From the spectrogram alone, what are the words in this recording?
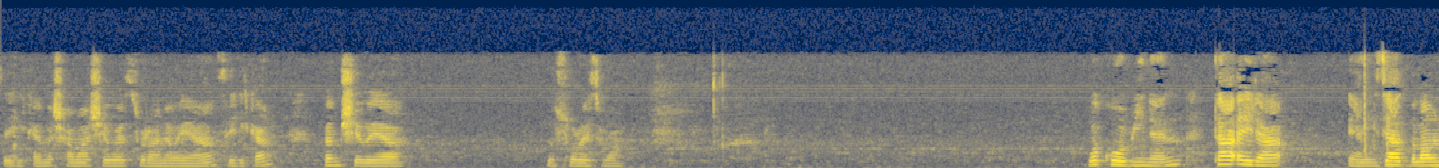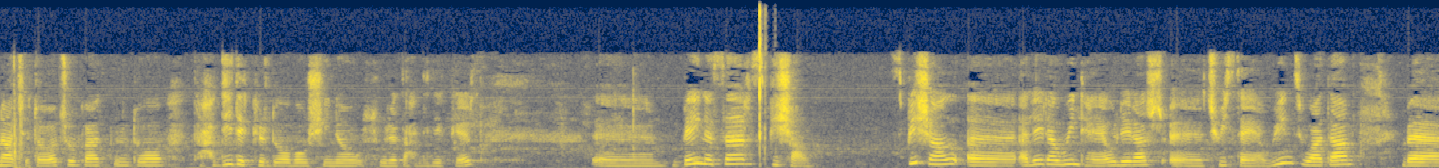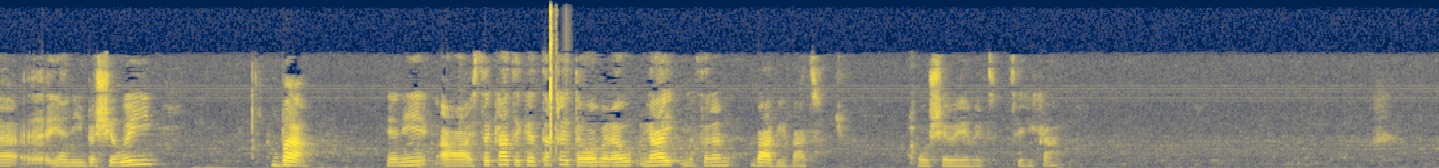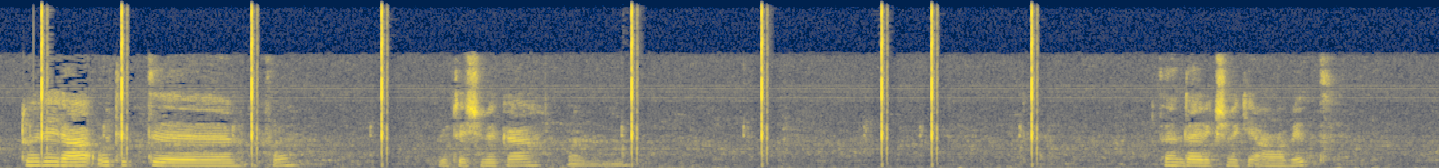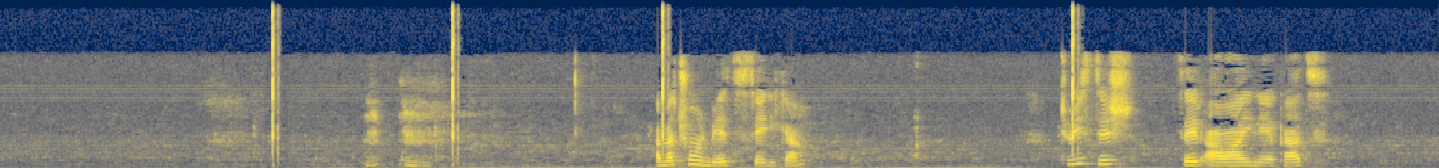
سەیریکە ئەمەش هەمان شێوە سوڕانەوەیە سەیریکە بەم شێوەیە دەسوڕێتەوە وەکۆ بینن تا ئەیرا یعنی زیاد بڵاو ناچێتەوە چونکە تۆ تهدیدێک کردووە بەو شینە و سوورە تهدیدێک کرد بینە سەر سپیشاو سپیشال ە لێرە ویند هەیە و لێرەش تویست هەیە ویند واتە بە ینی بە شێوەی با یعنی ئاستە کاتێکە تەقێتەوە بەرەو لای مەسەرم بابی بات بۆ شێوەیە بێت سەریکە تۆ لێرە وتت روتێشنەکە چەند دایرکشنەکی ئاوا بێت ئەمە چۆن بێت سەیریکە تویستش سیر ئاوای لێکات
